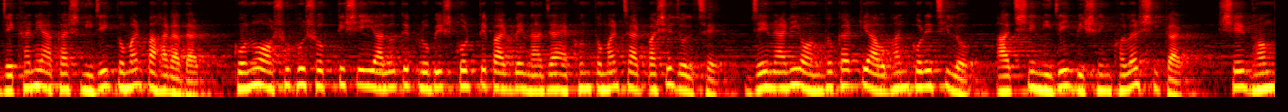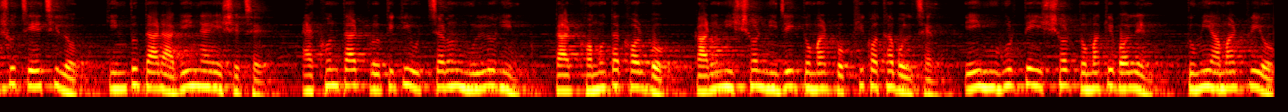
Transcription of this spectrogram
যেখানে আকাশ নিজেই তোমার পাহারাদার। কোনো অশুভ শক্তি সেই আলোতে প্রবেশ করতে পারবে না যা এখন তোমার চারপাশে জ্বলছে। যে নারী অন্ধকারকে আহ্বান করেছিল, আজ সে নিজেই বিশৃঙ্খলার শিকার। সে ধ্বংস চেয়েছিল, কিন্তু তার আগেই ন্যায় এসেছে। এখন তার প্রতিটি উচ্চারণ মূল্যহীন, তার ক্ষমতা খর্ব, কারণ ঈশ্বর নিজেই তোমার পক্ষে কথা বলছেন। এই মুহূর্তে ঈশ্বর তোমাকে বলেন, তুমি আমার প্রিয়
